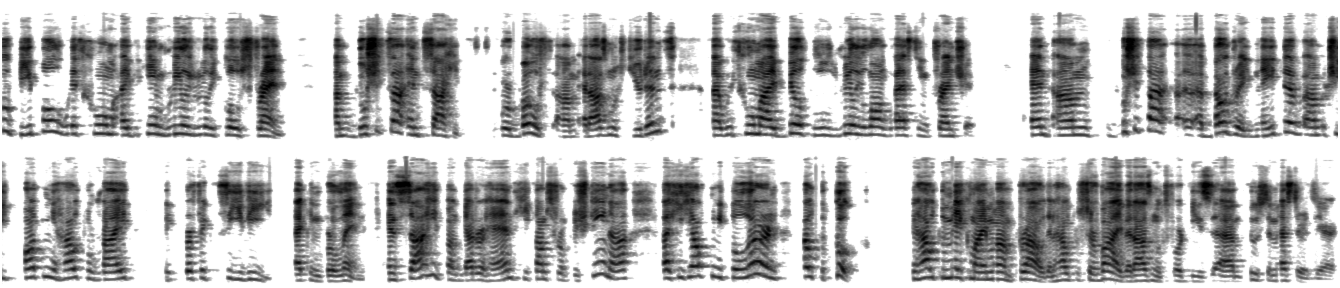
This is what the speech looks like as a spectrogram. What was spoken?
two people with whom I became really, really close friends, um, and Sahit. They were both um, Erasmus students uh, with whom I built really long-lasting friendship. And um, a Belgrade native, um, she taught me how to write a perfect CV back in Berlin. And Sahit, on the other hand, he comes from Pristina. Uh, he helped me to learn how to cook and how to make my mom proud and how to survive Erasmus for these um, two semesters there.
